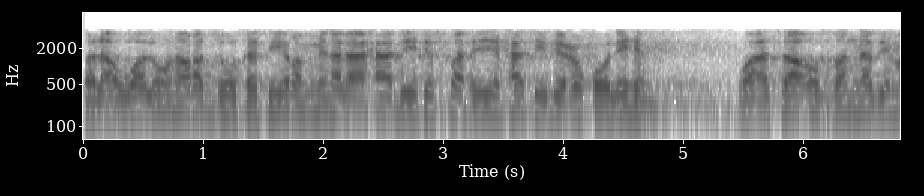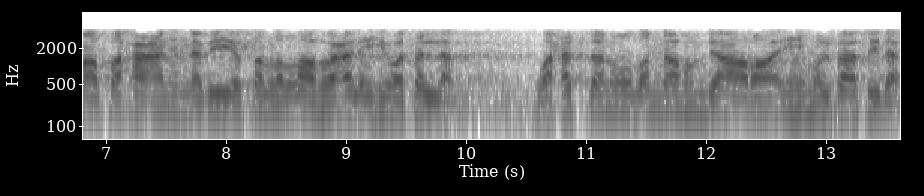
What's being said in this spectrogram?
فالأولون ردوا كثيرا من الأحاديث الصحيحة بعقولهم وأساءوا الظن بما صح عن النبي صلى الله عليه وسلم وحسنوا ظنهم بآرائهم الفاسدة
